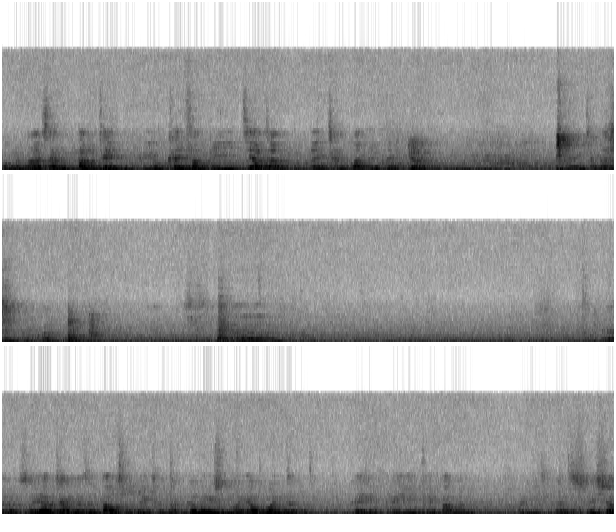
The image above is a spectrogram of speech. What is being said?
我们好像当天有开放给家长来参观，对不对？有。可以参观来参观。呃。呃，所要讲的是到此为止了。各位有什么要问的，可以可以可以发问。关于这个学校。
